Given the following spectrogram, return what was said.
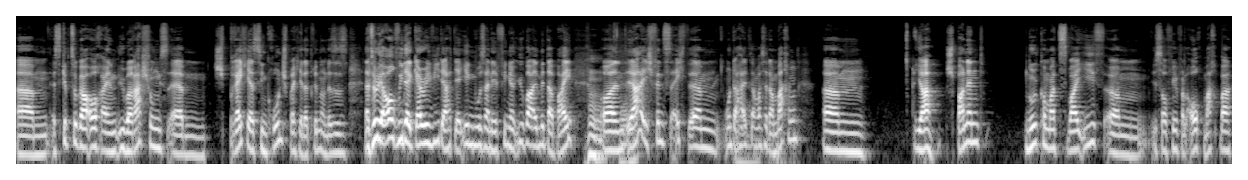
Ähm, es gibt sogar auch einen Überraschungssprecher, ähm, Synchronsprecher da drin. Und das ist natürlich auch wieder Gary Vee, der hat ja irgendwo seine Finger überall mit dabei. Hm, und ja, ja ich finde es echt ähm, unterhaltsam, was sie da machen. Ähm, ja, spannend. 0,2 ETH ähm, ist auf jeden Fall auch machbar.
